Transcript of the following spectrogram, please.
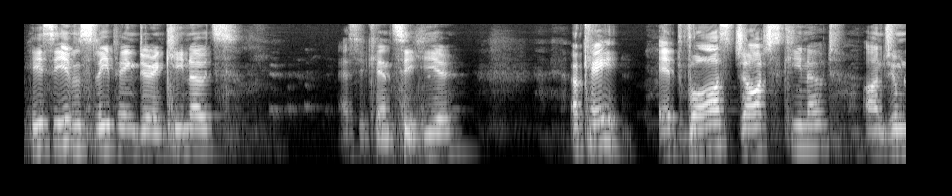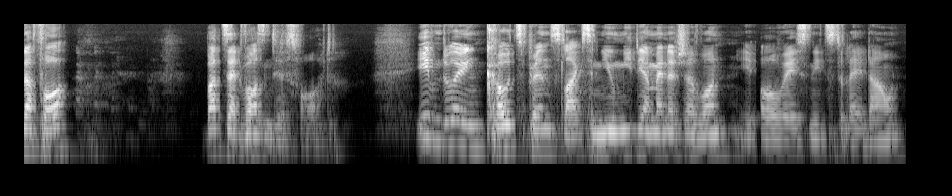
He's even sleeping during keynotes, as you can see here. Okay, it was George's keynote on Joomla 4, but that wasn't his fault. Even doing code sprints like the new media manager one, he always needs to lay down.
